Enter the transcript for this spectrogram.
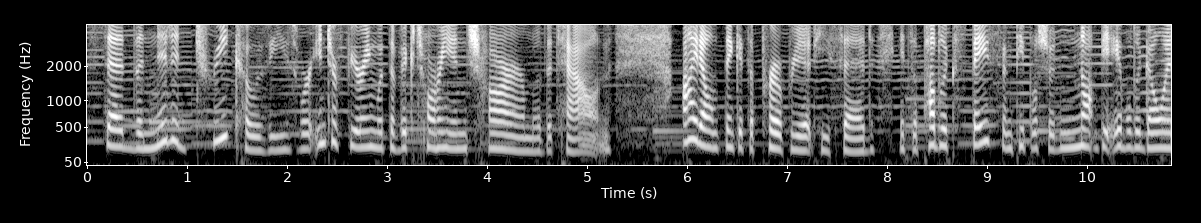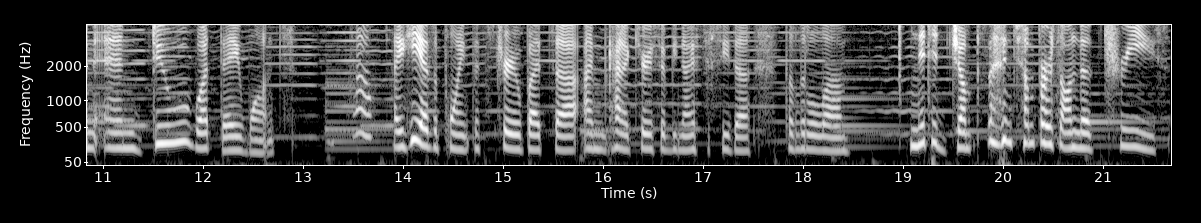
said the knitted tree cozies were interfering with the Victorian charm of the town. I don't think it's appropriate, he said. It's a public space and people should not be able to go in and do what they want. Well, he has a point, that's true, but uh, I'm kind of curious. It'd be nice to see the, the little. Um, knitted jumps jumpers on the trees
